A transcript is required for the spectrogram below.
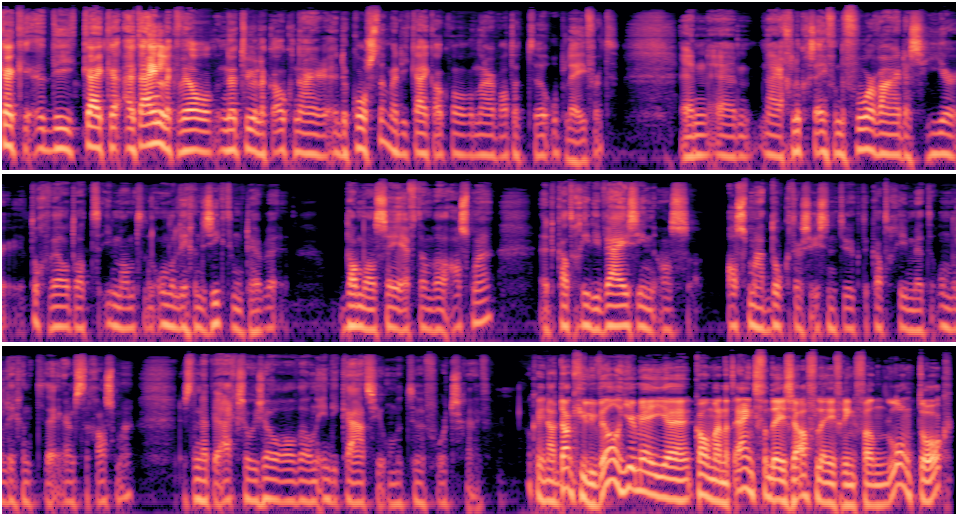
kijk, die kijken uiteindelijk wel natuurlijk ook naar de kosten, maar die kijken ook wel naar wat het uh, oplevert. En ehm, nou ja, gelukkig is een van de voorwaarden hier toch wel dat iemand een onderliggende ziekte moet hebben. Dan wel CF, dan wel astma. de categorie die wij zien als astma-dokters is natuurlijk de categorie met onderliggend ernstig astma. Dus dan heb je eigenlijk sowieso al wel een indicatie om het voor te schrijven. Oké, nou dank jullie wel. Hiermee uh, komen we aan het eind van deze aflevering van Long Talk.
